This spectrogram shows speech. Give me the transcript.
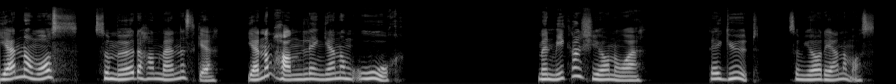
Gjennom oss så møter han mennesket. Gjennom handling, gjennom ord. Men vi kan ikke gjøre noe. Det er Gud som gjør det gjennom oss.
